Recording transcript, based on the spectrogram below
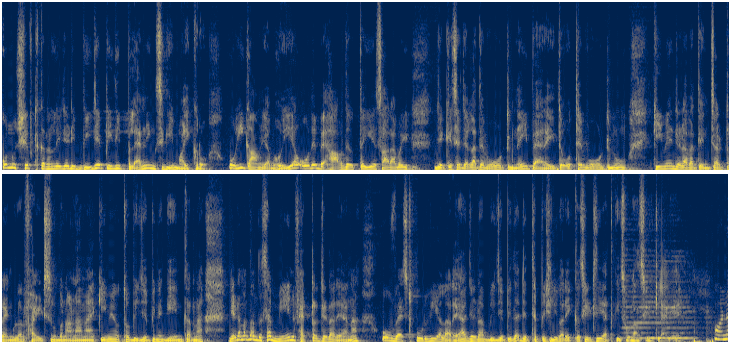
ਉਹਨੂੰ ਸ਼ਿਫਟ ਕਰਨ ਲਈ ਜਿਹੜੀ ਬੀਜੇਪੀ ਦੀ ਪਲੈਨਿੰਗ ਸੀਗੀ ਮਾਈਕਰੋ ਉਹੀ ਕਾਮਯਾਬ ਹੋਈ ਹੈ ਉਹਦੇ ਬਿਹਾਵ ਦੇ ਉੱਤੇ ਹੀ ਇਹ ਸਾਰਾ ਬਈ ਜੇ ਕਿਸੇ ਜਗ੍ਹਾ ਤੇ ਵੋਟ ਨਹੀਂ ਪੈ ਰਹੀ ਤੇ ਉੱਥੇ ਵੋਟ ਨੂੰ ਕਿਵੇਂ ਜਿਹੜਾ ਵਾ ਤਿੰਨ ਚਾਰ ਟ੍ਰਾਇੰਗੂਲਰ ਫਾਈਟਸ ਨੂੰ ਬਣਾਉਣਾ ਮੈਂ ਕਿਵੇਂ ਉੱਥੋਂ ਬੀਜੇਪੀ ਨੇ ਗੇਨ ਕਰਨਾ। ਜਿਹੜਾ ਮੈਂ ਤੁਹਾਨੂੰ ਦੱਸਿਆ ਮੇਨ ਫੈਕਟਰ ਜਿਹੜਾ ਰਿਹਾ ਨਾ, ਉਹ ਵੈਸਟ ਪੂਰਬੀ ਵਾਲਾ ਰਿਹਾ, ਜਿਹੜਾ ਬੀਜੇਪੀ ਦਾ ਜਿੱਥੇ ਪਿਛਲੀ ਵਾਰ ਇੱਕ ਸੀਟ ਸੀ, ਐਤਕੀ 16 ਸੀਟ ਲੈ ਗਏ। ਹੁਣ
